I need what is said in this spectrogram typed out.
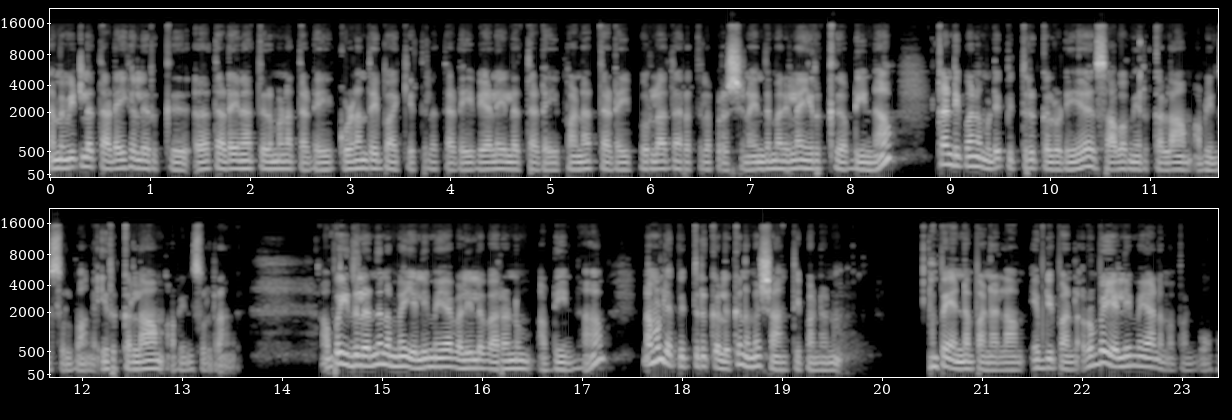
நம்ம வீட்டில் தடைகள் இருக்குது அதாவது தடைனா திருமண தடை குழந்தை பாக்கியத்தில் தடை வேலையில் தடை பணத்தடை பொருளாதாரத்தில் பிரச்சனை இந்த மாதிரிலாம் இருக்குது அப்படின்னா கண்டிப்பாக நம்மளுடைய பித்திருக்களுடைய சாபம் இருக்கலாம் அப்படின்னு சொல்லுவாங்க. இருக்கலாம் அப்படின்னு சொல்கிறாங்க அப்போ இதுலேருந்து நம்ம எளிமையாக வெளியில் வரணும் அப்படின்னா நம்மளுடைய பித்திருக்களுக்கு நம்ம சாந்தி பண்ணணும். இப்போ என்ன பண்ணலாம்? எப்படி பண்ணலாம்? ரொம்ப எளிமையாக நம்ம பண்ணுவோம்.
